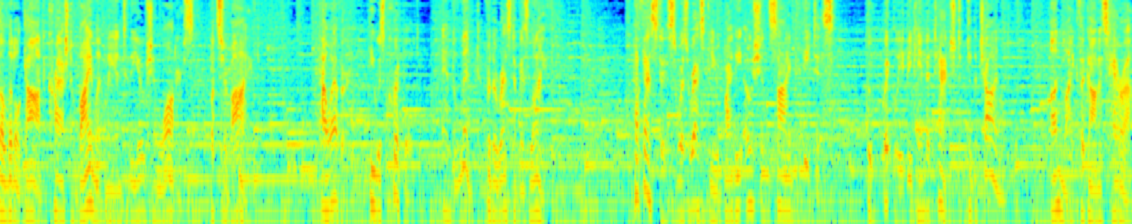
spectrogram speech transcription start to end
The little god crashed violently into the ocean waters, but survived. However, he was crippled and limped for the rest of his life. Hephaestus was rescued by the ocean-side Thetis, who quickly became attached to the child, unlike the goddess Hera.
